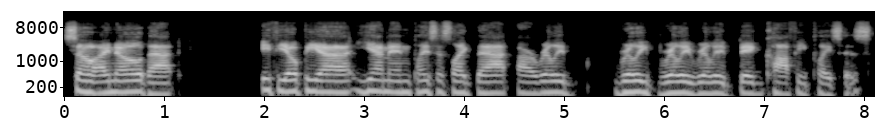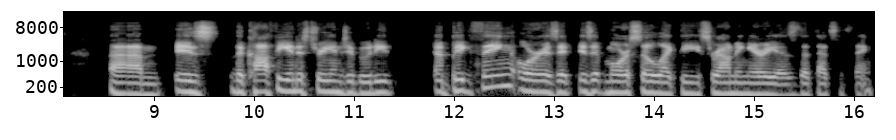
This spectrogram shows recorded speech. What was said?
So I know that Ethiopia, Yemen, places like that are really really, really, really big coffee places. Um, is the coffee industry in Djibouti a big thing, or is it is it more so like the surrounding areas that that's the thing?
